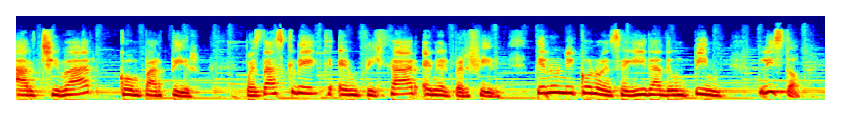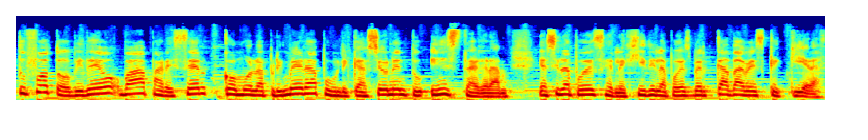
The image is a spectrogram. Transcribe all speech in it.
archivar, compartir. Pues das clic en fijar en el perfil. Tiene un icono enseguida de un pin. Listo, tu foto o video va a aparecer como la primera publicación en tu Instagram y así la puedes elegir y la puedes ver cada vez que quieras.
